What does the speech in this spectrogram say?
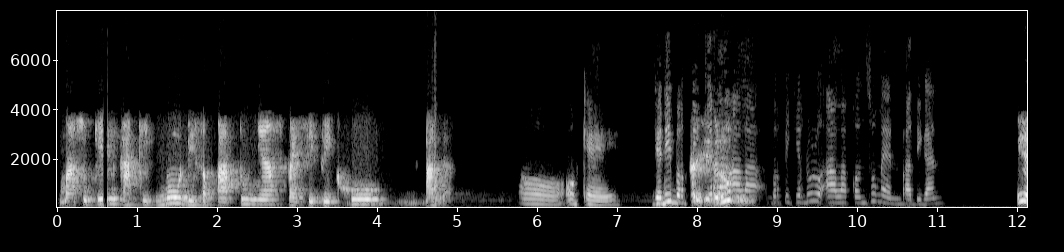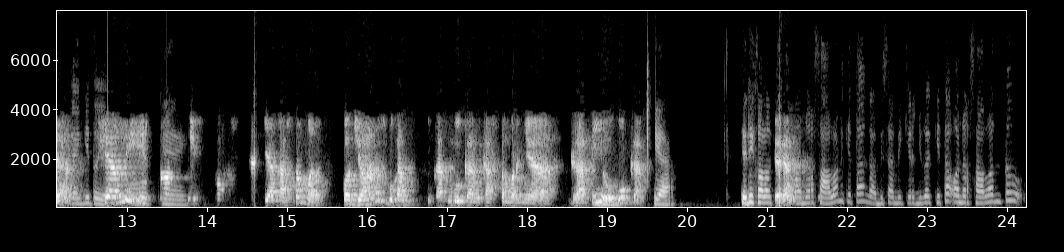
masukin kakimu di sepatunya spesifik who ada oh oke okay. jadi berpikir ala berpikir dulu ala konsumen berarti kan iya Kayak gitu ya Shirley okay. ya customer Coach Johannes bukan bukan bukan customernya Gratio, hmm. bukan. Iya. Jadi kalau ya kita ya kan? owner salon kita nggak bisa mikir juga kita owner salon tuh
